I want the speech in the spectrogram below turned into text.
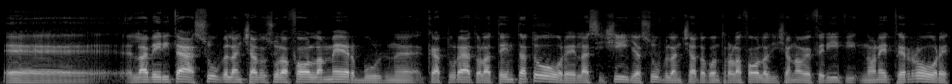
eh, la verità, SUV lanciato sulla folla a Melbourne, catturato l'attentatore, la Sicilia, SUV lanciato contro la folla, 19 feriti, non è terrore,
